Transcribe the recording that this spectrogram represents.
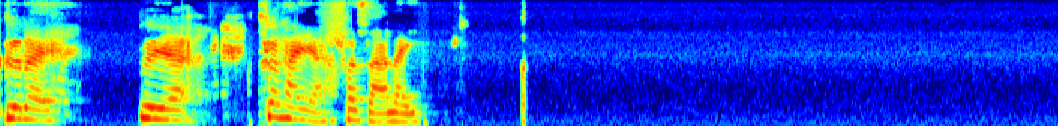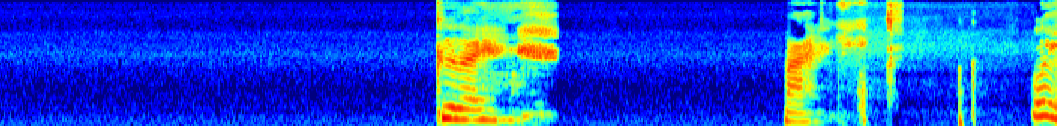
คืออะไรคืออะไรคืออะไรอะ ภาษาอะไร คืออะไรมาอุ้ย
